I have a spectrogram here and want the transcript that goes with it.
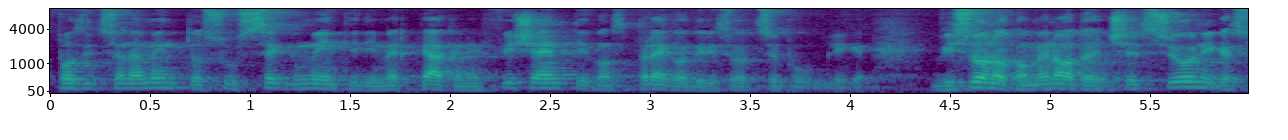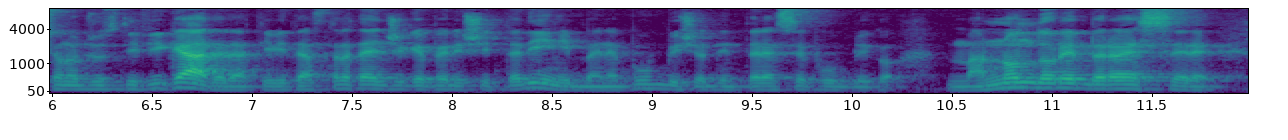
posizionamento su segmenti di mercato inefficienti con spreco di risorse pubbliche. Vi sono come noto eccezioni che sono giustificate da attività strategiche per i cittadini, bene pubblici o di interesse pubblico, ma non dovrebbero essere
